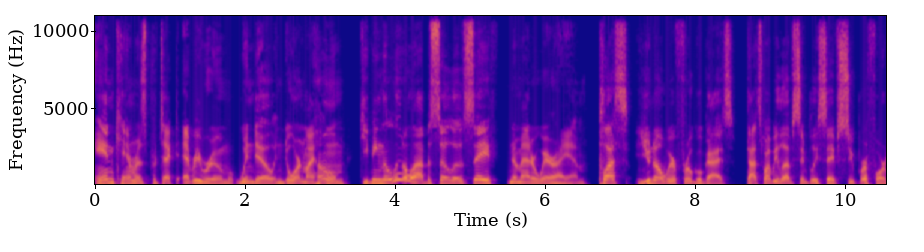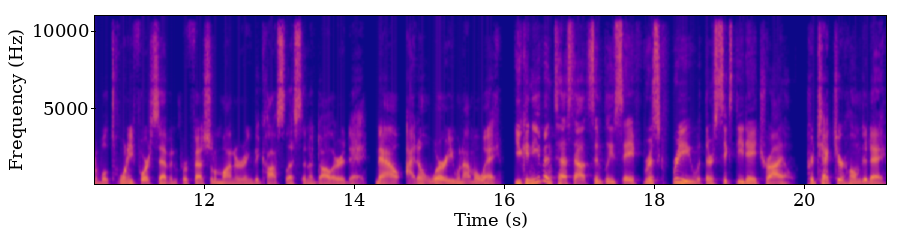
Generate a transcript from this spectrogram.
and cameras protect every room, window, and door in my home, keeping the little Abasolo safe no matter where I am. Plus, you know we're frugal guys. That's why we love SimpliSafe super affordable 24/7 professional monitoring that costs less than a dollar a day. Now, I don't worry when I'm away. You can even test out SimpliSafe risk-free with their 60-day trial. Protect your home today.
